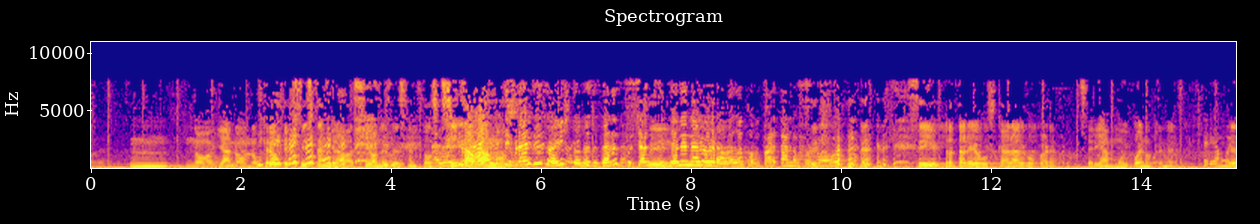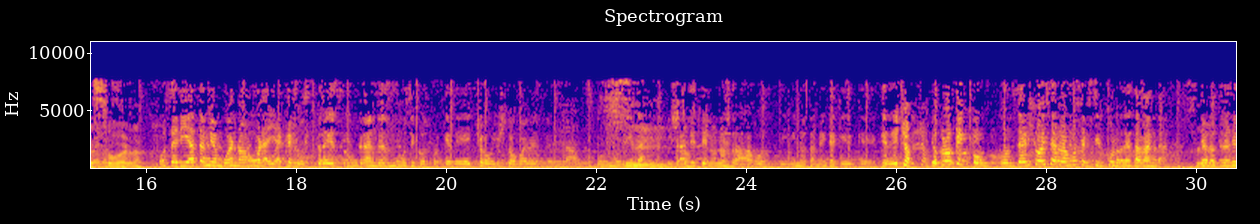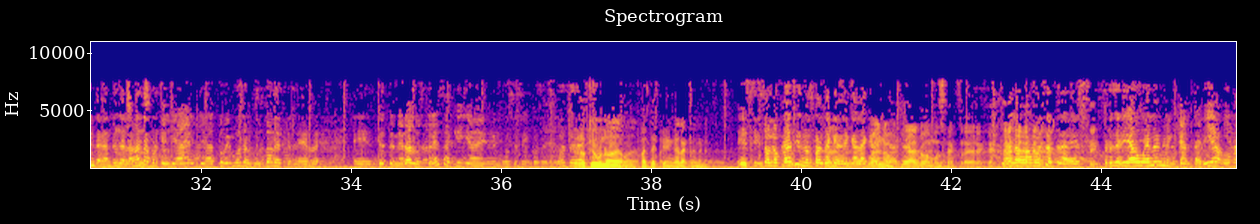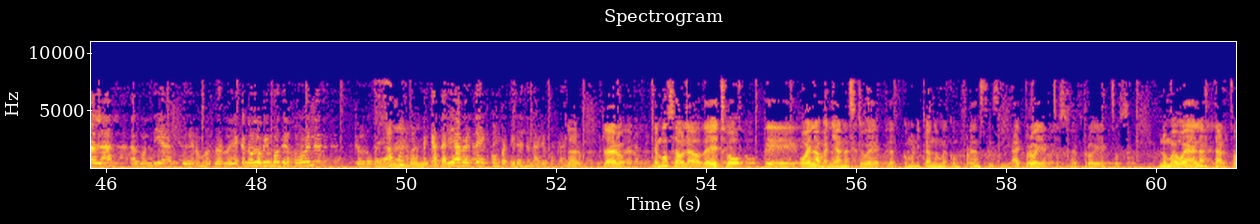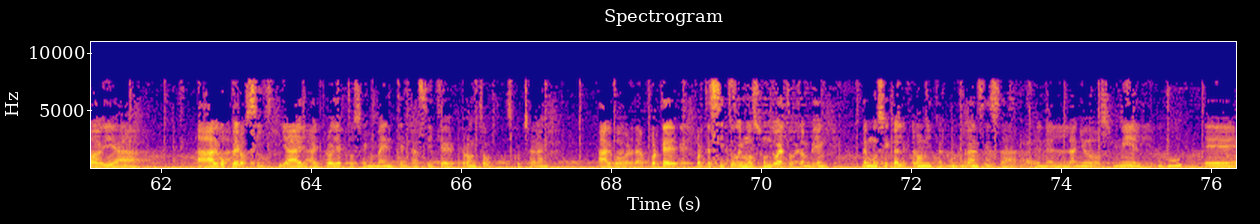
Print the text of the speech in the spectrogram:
Mm, no, ya no, no creo que existan grabaciones de ese entonces. sí grabamos. Si Francis o Ishto nos están escuchando si tienen algo grabado, compártanlo, por favor. sí, trataré de buscar algo para... Sería muy bueno tener Sería muy eso, ¿verdad? O sería también bueno ahora, ya que los tres son grandes músicos, porque de hecho Ishto Jueves es una voz muy linda y Francis tiene unos trabajos divinos también que aquí, que, que de hecho yo creo que con, con Sergio hoy cerramos el círculo de esa banda de los tres integrantes de, la banda, porque ya, ya tuvimos el gusto de tener eh, de tener a los tres aquí ya en Voces 5 de Solo que uno falta que venga a la cabina. Eh, sí, solo Francis nos falta que venga a la cabina. Bueno, ya lo vamos a traer acá. Ya lo vamos a traer. Pero sería bueno y me encantaría, ojalá algún día pudiéramos verlo, ya que no lo vimos de jóvenes, que lo veamos. Me encantaría verte compartir escenario con Francis. Claro, claro. Hemos hablado, de hecho, eh, hoy en la mañana estuve comunicándome con Francis y hay proyectos, hay proyectos. No me voy a adelantar todavía a a algo, pero sí, ya hay, proyectos en mente, así que pronto escucharán algo, ¿verdad? Porque, porque sí tuvimos un dueto también de música electrónica con Francis ah, en el año 2000. Eh,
